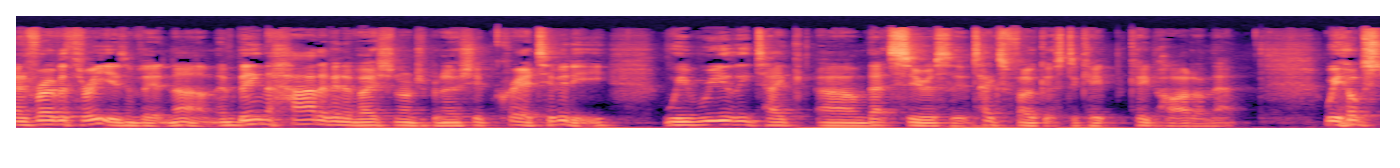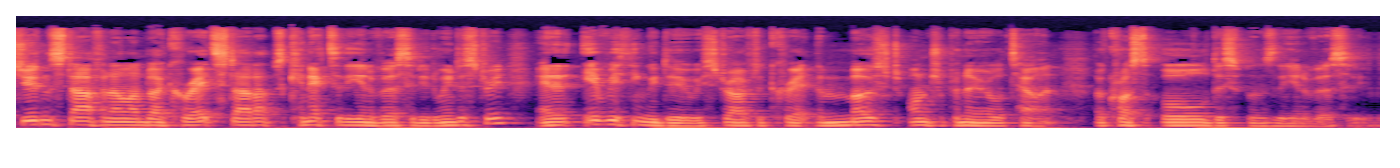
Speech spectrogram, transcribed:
and for over three years in Vietnam. And being the heart of innovation, entrepreneurship, creativity, we really take um, that seriously. It takes focus to keep keep hard on that. We help students, staff, and alumni create startups, connect to the university to industry, and in everything we do, we strive to create the most entrepreneurial talent across all disciplines of the university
